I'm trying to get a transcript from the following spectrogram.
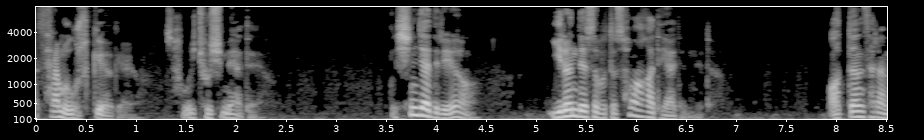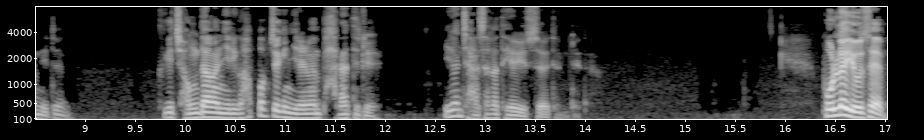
사람을 우습게 여겨요. 참 우리 조심해야 돼요. 신자들이요. 이런 데서부터 성화가 돼야 됩니다. 어떤 사람이든 그게 정당한 일이고 합법적인 일이라면 받아들일 이런 자세가 되어 있어야 됩니다. 본래 요셉,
